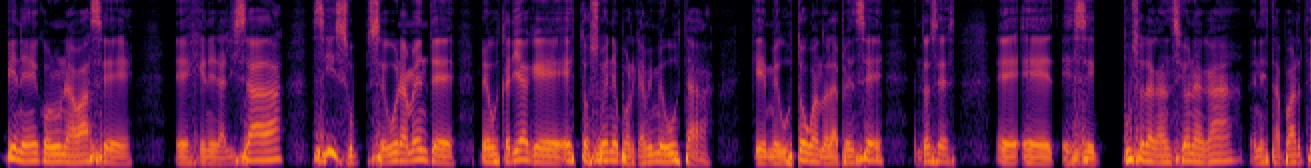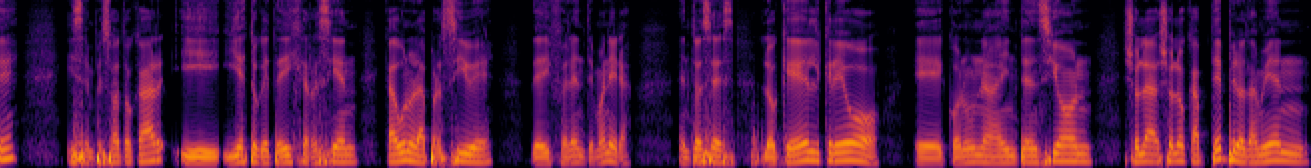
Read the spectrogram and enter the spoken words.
Viene con una base generalizada. Sí, seguramente me gustaría que esto suene porque a mí me gusta, que me gustó cuando la pensé. Entonces, se puso la canción acá, en esta parte, y se empezó a tocar, y esto que te dije recién, cada uno la percibe de diferente manera. Entonces, lo que él creó eh, con una intención, yo, la, yo lo capté, pero también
